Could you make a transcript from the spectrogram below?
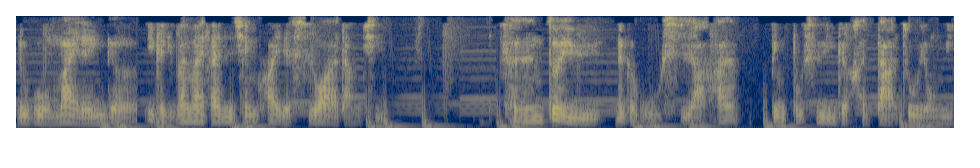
如果卖了一个一个礼拜卖三四千块的丝袜的档期，可能对于那个五十啊，它并不是一个很大的作用力。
